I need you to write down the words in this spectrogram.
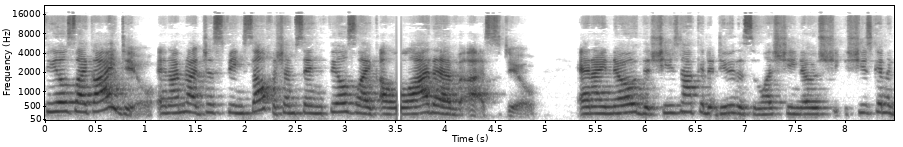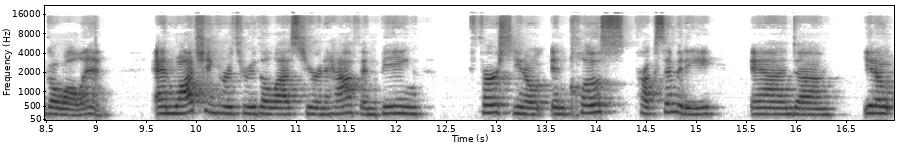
feels like I do. And I'm not just being selfish, I'm saying feels like a lot of us do. And I know that she's not going to do this unless she knows she, she's going to go all in. And watching her through the last year and a half and being first, you know, in close proximity and, um, you know,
